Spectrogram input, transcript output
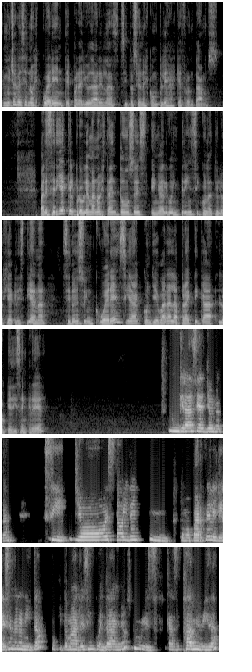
muchas veces no es coherente para ayudar en las situaciones complejas que afrontamos. Parecería que el problema no está entonces en algo intrínseco en la teología cristiana, sino en su incoherencia con llevar a la práctica lo que dicen creer. Gracias, Jonathan. Sí, yo estoy mm, como parte de la iglesia menonita, poquito más de 50 años, como es casi toda mi vida,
